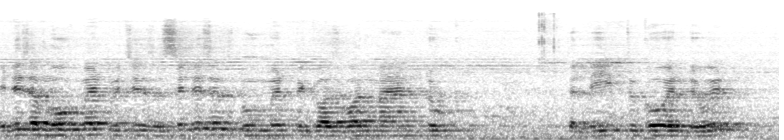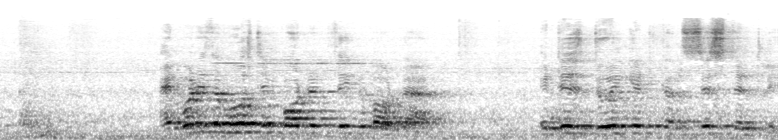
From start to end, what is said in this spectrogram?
It is a movement which is a citizens movement because one man took the lead to go and do it. And what is the most important thing about that? It is doing it consistently.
